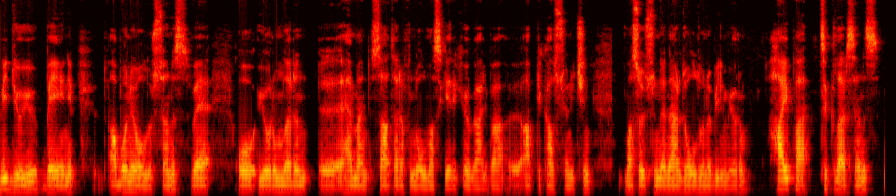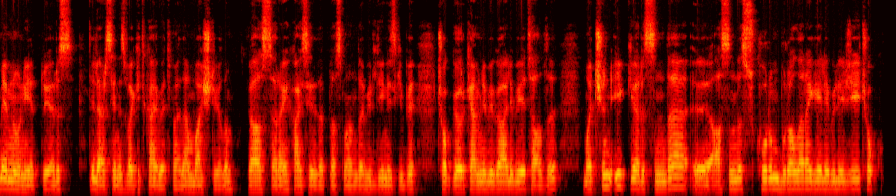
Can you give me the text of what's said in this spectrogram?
videoyu beğenip abone olursanız ve o yorumların e, hemen sağ tarafında olması gerekiyor galiba e, aplikasyon için. Masa üstünde nerede olduğunu bilmiyorum. Hype'a tıklarsanız memnuniyet duyarız. Dilerseniz vakit kaybetmeden başlayalım. Galatasaray Kayseri deplasmanında bildiğiniz gibi çok görkemli bir galibiyet aldı. Maçın ilk yarısında e, aslında skorun buralara gelebileceği çok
